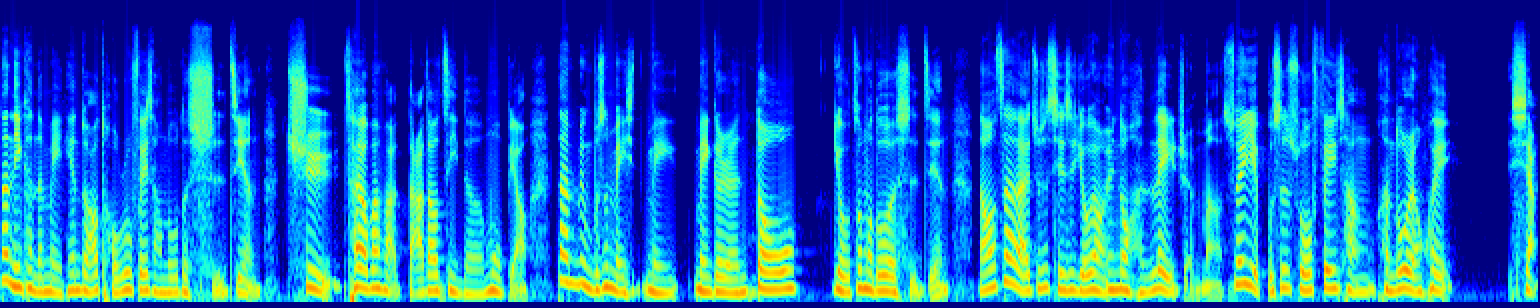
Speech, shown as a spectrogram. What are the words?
那你可能每天都要投入非常多的时间去才有办法达到自己的目标，但并不是每每每个人都有这么多的时间。然后再来就是其实有氧运动很累人嘛，所以也不是说非常很多人会。享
